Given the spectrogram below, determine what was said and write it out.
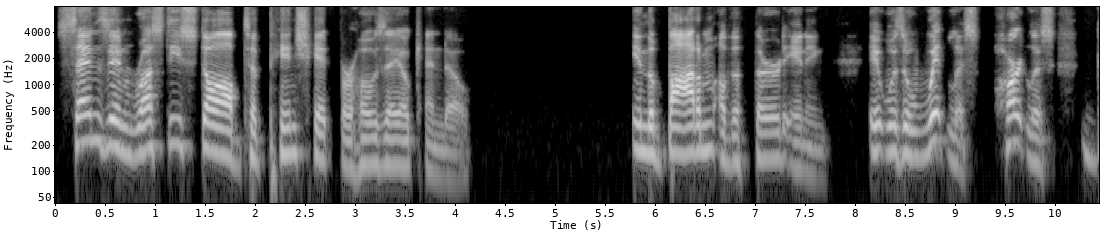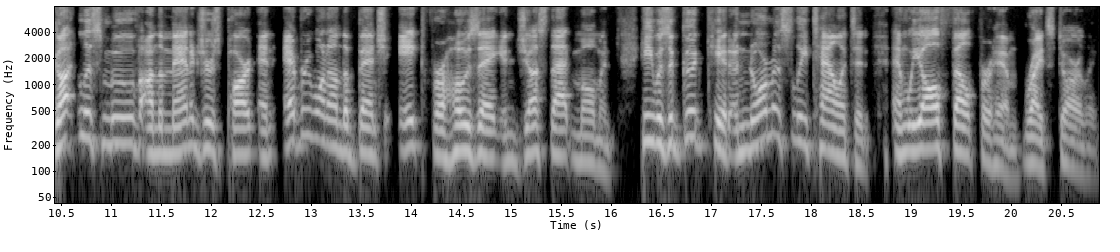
sends in Rusty Staub to pinch hit for Jose Oquendo in the bottom of the third inning. It was a witless, heartless, gutless move on the manager's part, and everyone on the bench ached for Jose in just that moment. He was a good kid, enormously talented, and we all felt for him, writes Darling.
